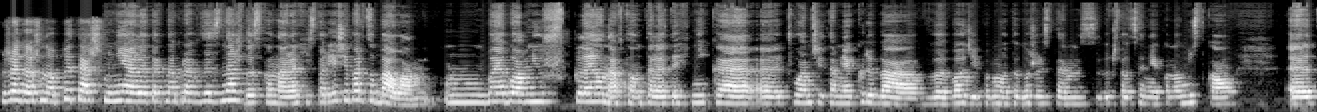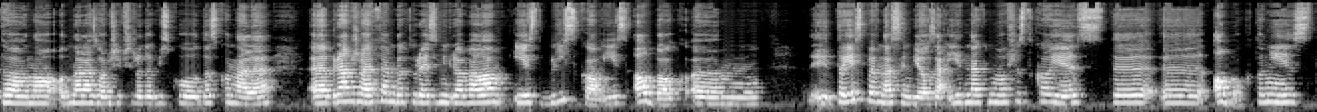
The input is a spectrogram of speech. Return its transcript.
Grzegorz, no pytasz mnie, ale tak naprawdę znasz doskonale historię. Ja się bardzo bałam, mm, bo ja byłam już wklejona w tą teletechnikę, e, czułam się tam jak ryba w wodzie, pomimo tego, że jestem z wykształcenia ekonomistką, e, to no, odnalazłam się w środowisku doskonale. E, Branża FM, do której zmigrowałam, jest blisko, jest obok. To jest pewna symbioza, jednak mimo wszystko jest obok. To nie jest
